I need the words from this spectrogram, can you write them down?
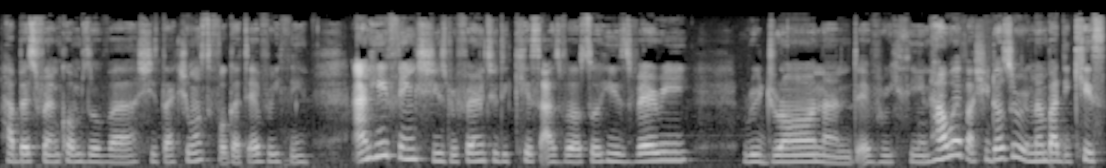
her best friend comes over, she's like, she wants to forget everything. And he thinks she's referring to the kiss as well. So he's very redrawn and everything. However, she doesn't remember the kiss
